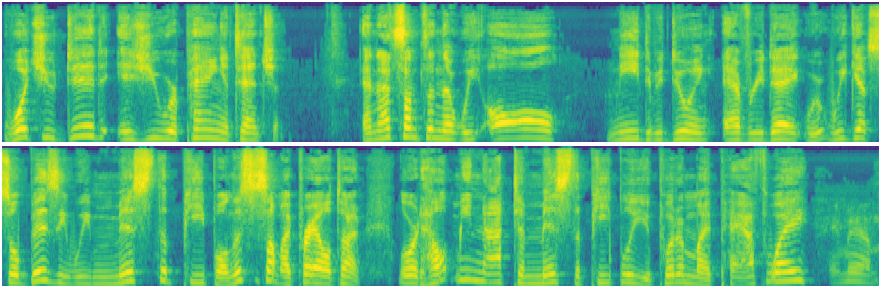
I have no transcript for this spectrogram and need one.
what you did is you were paying attention. And that's something that we all need to be doing every day. We, we, get so busy, we miss the people. And this is something I pray all the time. Lord, help me not to miss the people you put in my pathway. Amen.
